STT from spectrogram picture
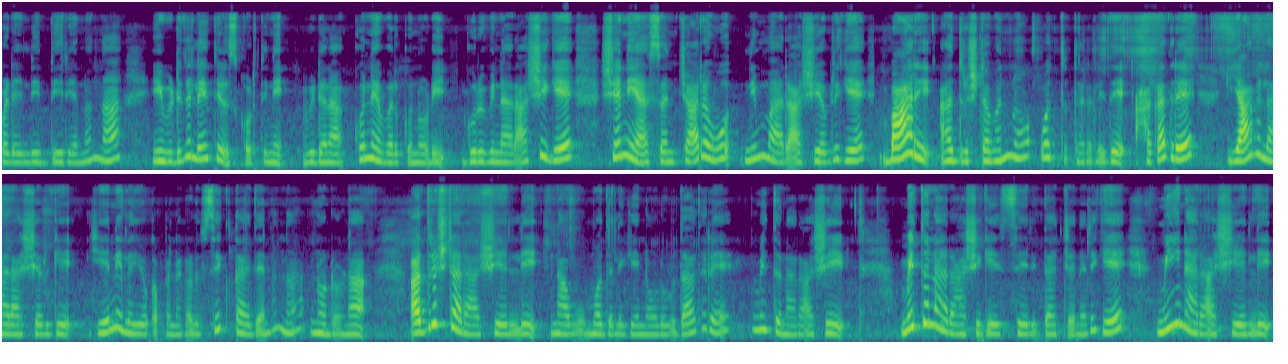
ಪಡೆಯಲಿದ್ದೀರಿ ಅನ್ನೋದನ್ನ ಈ ವಿಡಿಯೋದಲ್ಲಿ ತಿಳಿಸ್ಕೊಡ್ತೀನಿ. ವಿಡಿಯೋನ ಕೊನೆವರೆಗೂ ನೋಡಿ. ಗುರುವಿನ ರಾಶಿಗೆ ಶನಿಯ ಸಂಚಾರವು ನಿಮ್ಮ ರಾಶಿಯವರಿಗೆ ಭಾರಿ ಅದೃಷ್ಟವನ್ನು ಒತ್ತು ತರಲಿದೆ. ಹಾಗಾದರೆ ಯಾವೆಲ್ಲ ರಾಶಿಯವರಿಗೆ ಏನೆಲ್ಲ ಯೋಗ ಫಲಗಳು ಸಿಗ್ತಾ ಇದೆ ಅನ್ನೋದನ್ನ ನೋಡೋಣ. ಅದೃಷ್ಟ ರಾಶಿಯಲ್ಲಿ ನಾವು ಮೊದಲಿಗೆ ನೋಡುವುದಾದರೆ ಮಿಥುನ ರಾಶಿ. ಮಿಥುನ ರಾಶಿಗೆ ಸೇರಿದ ಜನರಿಗೆ ಮೀನ ರಾಶಿಯಲ್ಲಿ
